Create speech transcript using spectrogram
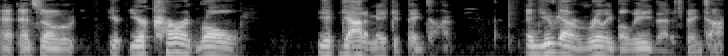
And, and so your your current role, you got to make it big time, and you've got to really believe that it's big time.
